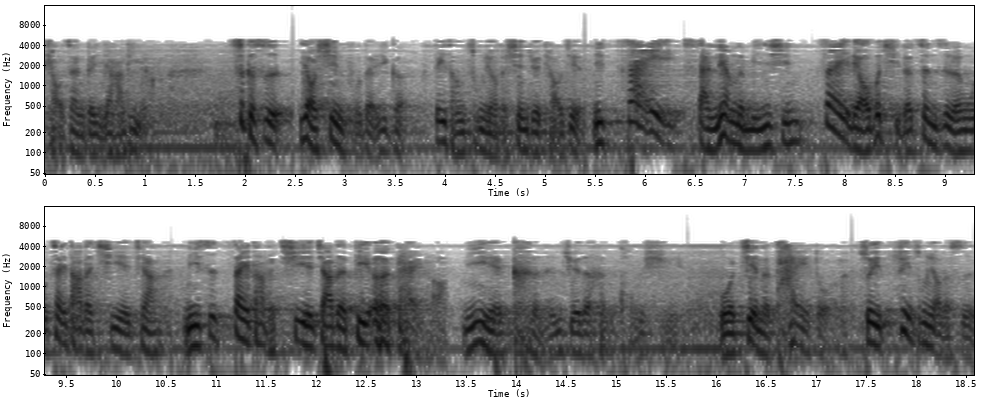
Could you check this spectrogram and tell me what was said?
挑战跟压力啊，这个是要幸福的一个非常重要的先决条件。你再闪亮的明星，再了不起的政治人物，再大的企业家，你是再大的企业家的第二代啊，你也可能觉得很空虚。我见的太多了，所以最重要的是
